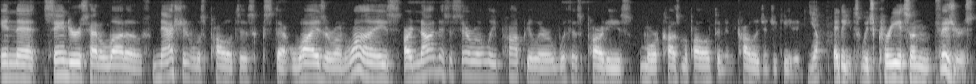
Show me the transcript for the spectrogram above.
in that Sanders had a lot of nationalist politics that wise or unwise are not necessarily popular with his party's more cosmopolitan and college educated Yep. elites, which creates some fissures.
